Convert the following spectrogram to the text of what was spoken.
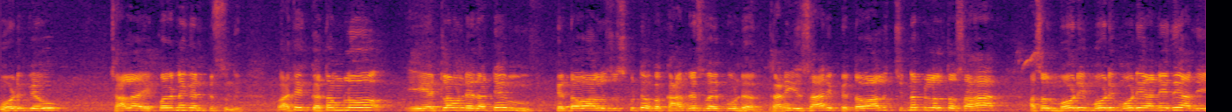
మోడీ వేవ్ చాలా ఎక్కువగానే కనిపిస్తుంది. అయితే గతంలో ఈ ఎట్లా ఉండేదంటే పెద్దవాళ్ళు చూసుకుంటే ఒక కాంగ్రెస్ వైపు ఉండేది కానీ ఈసారి పెద్దవాళ్ళు చిన్న పిల్లలతో సహా అసలు మోడీ మోడీ మోడీ అనేది అది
